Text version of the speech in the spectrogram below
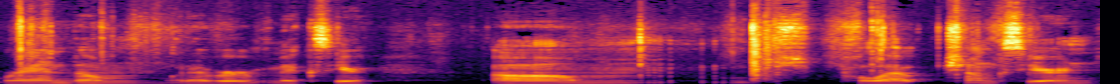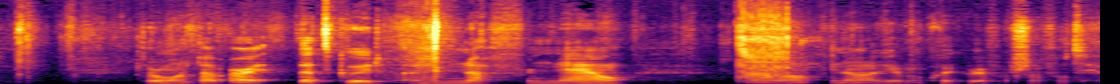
random, whatever mix here. Um, pull out chunks here and throw them on top. Alright, that's good enough for now. Oh, well, you know, I'll give them a quick riffle shuffle too.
